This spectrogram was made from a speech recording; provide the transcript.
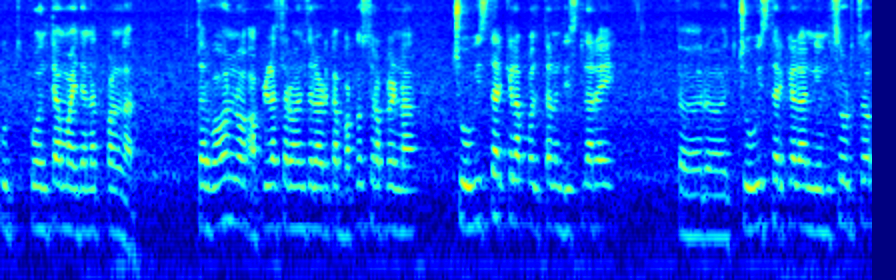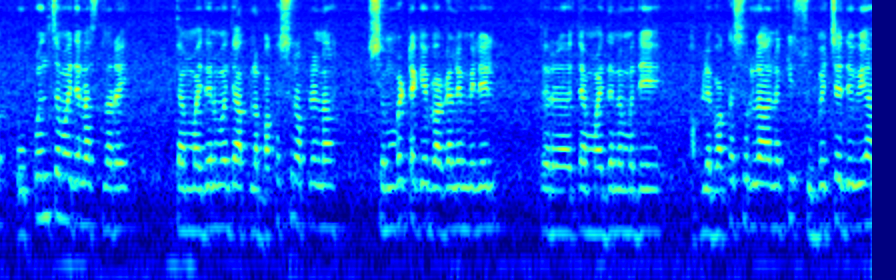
कुठ कोणत्या मैदानात पळणार? तर भावांनो आपल्या सर्वांचा लाडका बाकासूर आपल्याला चोवीस तारखेला पळताना दिसणार आहे. तर चोवीस तारखेला निमसोडचं ओपनचं मैदान असणार आहे. त्या मैदानामध्ये आपला बाकासूर आपल्याला शंभर टक्के बघायला मिळेल. तर त्या मैदानामध्ये आपल्या बाकासूरला नक्की शुभेच्छा देऊया.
